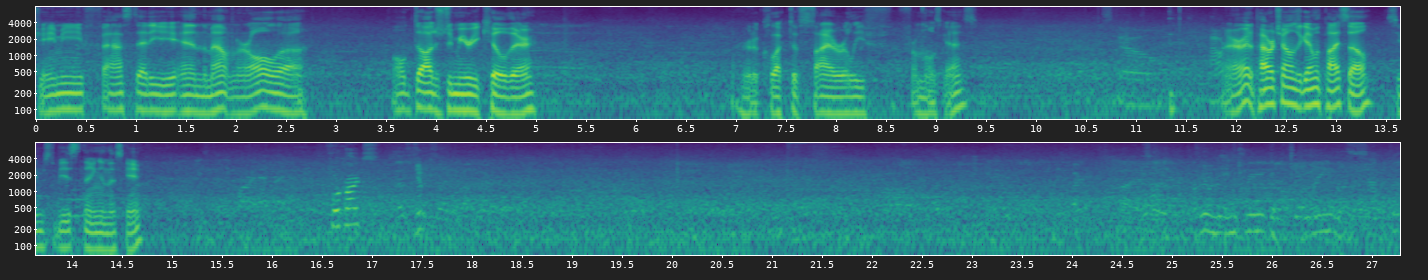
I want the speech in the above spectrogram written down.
Jaime, Fast Eddie, and the Mountain are all uh, all dodged a Mirri kill there. I heard a collective sigh of relief from those guys. Let's go. Power. All right, a power challenge again with Pycelle. Seems to be his thing in this game. Four cards. Yep. I'll do an intrigue of three with Septa.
